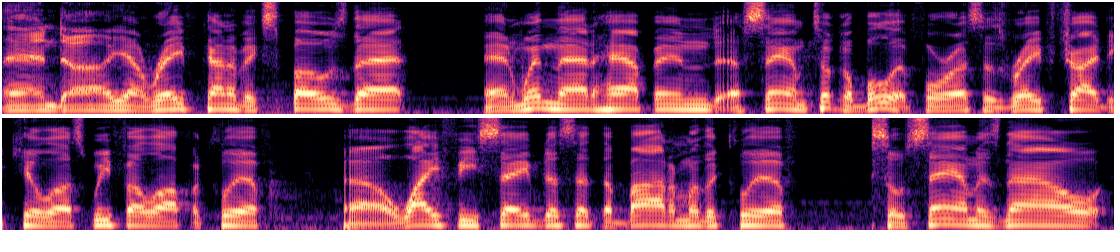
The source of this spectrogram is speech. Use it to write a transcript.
And uh, yeah, Rafe kind of exposed that. And when that happened, uh, Sam took a bullet for us as Rafe tried to kill us. We fell off a cliff. Uh, Wifey saved us at the bottom of the cliff. So Sam is now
